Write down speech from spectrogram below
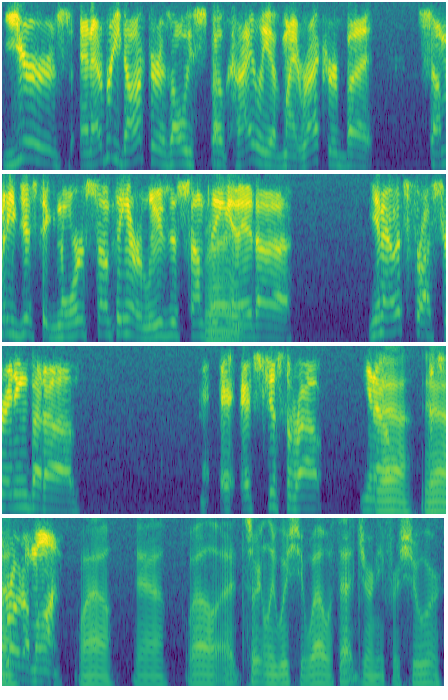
years, and every doctor has always spoke highly of my record, but somebody just ignores something or loses something, Right. and it, uh, you know, it's frustrating, but uh, it, it's just the route, you know, Yeah, yeah. the road I'm on. Wow. Yeah. Well, I'd certainly wish you well with that journey for sure.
